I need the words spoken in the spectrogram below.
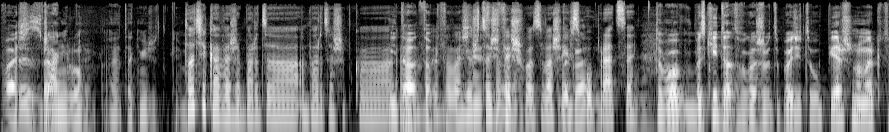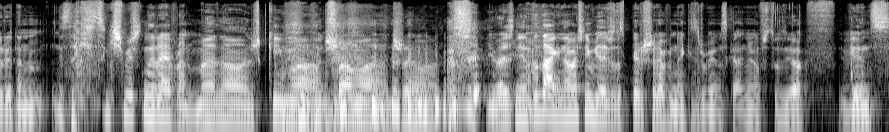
Właśnie, z tak, Dżunglu, tak. e, takim ziutkiem. To ciekawe, że bardzo, bardzo szybko I to- e, to- to właśnie już coś to- wyszło z waszej dokładnie. współpracy. No. To było bez kitu, to w ogóle, żeby to powiedzieć, to był pierwszy numer, który ten, jest taki, jest taki śmieszny refren. Melanż, kima, trama, trama. I właśnie, no tak, no właśnie widać, że to jest pierwszy refren, jaki zrobiłem z Kanią w studio, więc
